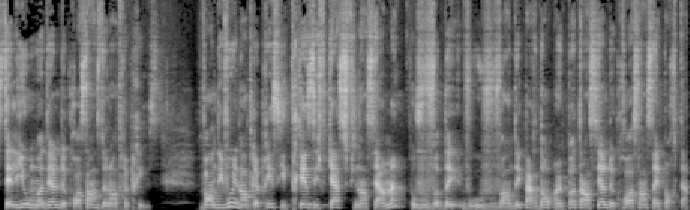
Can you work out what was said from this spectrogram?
c'était lié au modèle de croissance de l'entreprise. Vendez-vous une entreprise qui est très efficace financièrement ou vous vendez, vous, vous vendez pardon, un potentiel de croissance important?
